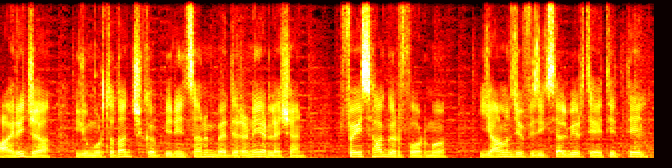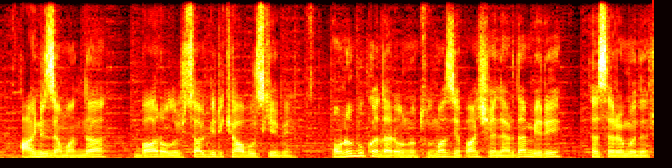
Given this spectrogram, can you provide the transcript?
Ayrıca yumurtadan çıkıp bir insanın bedenine yerleşen facehugger formu yalnızca fiziksel bir tehdit değil, aynı zamanda varoluşsal bir kabus gibi. Onu bu kadar unutulmaz yapan şeylerden biri tasarımıdır.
